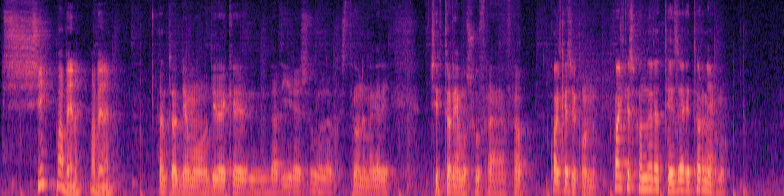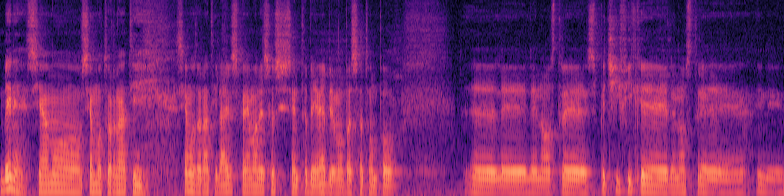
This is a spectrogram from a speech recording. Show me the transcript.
Sì, va bene, va bene. Tanto abbiamo direi che da dire sulla questione, magari ci ritorniamo su fra, fra qualche secondo. Qualche secondo di attesa e torniamo. Bene, siamo, siamo tornati, siamo tornati live, speriamo adesso si senta bene, abbiamo abbassato un po' eh, le, le nostre specifiche, le nostre... eh,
